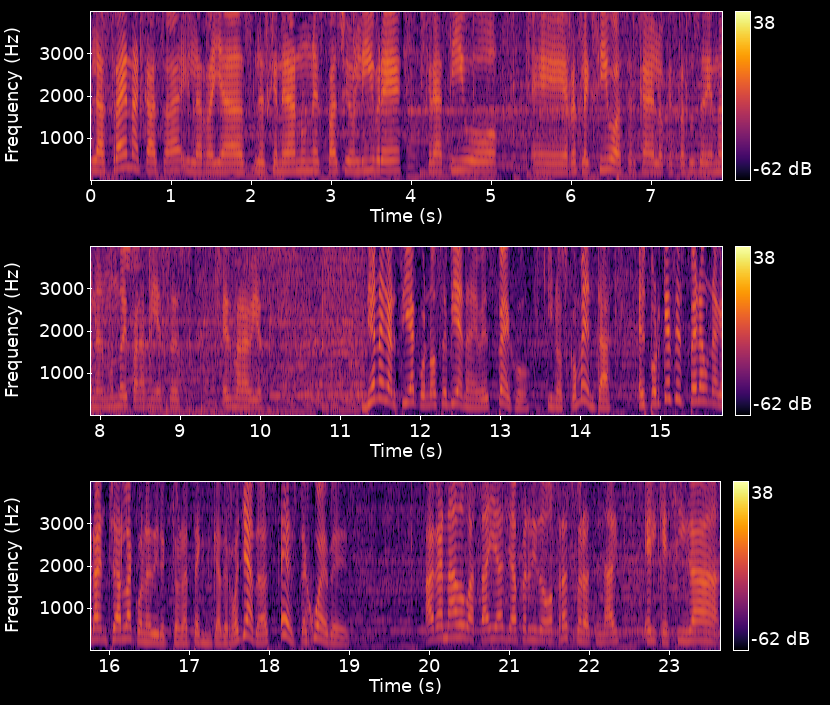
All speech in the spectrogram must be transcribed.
las traen a casa y las rayadas les generan un espacio libre, creativo, eh, reflexivo acerca de lo que está sucediendo en el mundo y para mí eso es, es maravilloso. Diana García conoce bien a Eve Espejo y nos comenta el por qué se espera una gran charla con la directora técnica de Rayadas este jueves. Ha ganado batallas, ya ha perdido otras, pero al final el que siga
